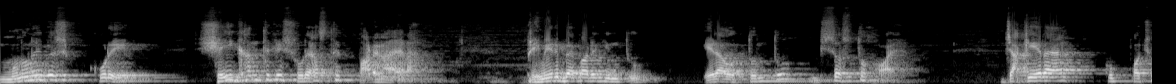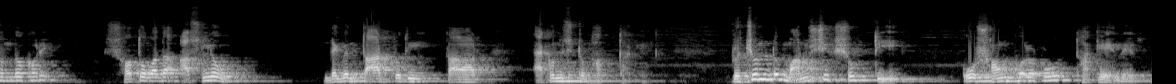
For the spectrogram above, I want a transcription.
মনোনিবেশ করে সেইখান থেকে সরে আসতে পারে না এরা। প্রেমের ব্যাপারে কিন্তু এরা অত্যন্ত বিশ্বস্ত হয়। যাকে এরা খুব পছন্দ করে শতবাধা আসলেও দেখবেন তার প্রতি তার একনিষ্ঠ ভাব থাকে। প্রচণ্ড মানসিক শক্তি ও সংকল্প থাকে এদের।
